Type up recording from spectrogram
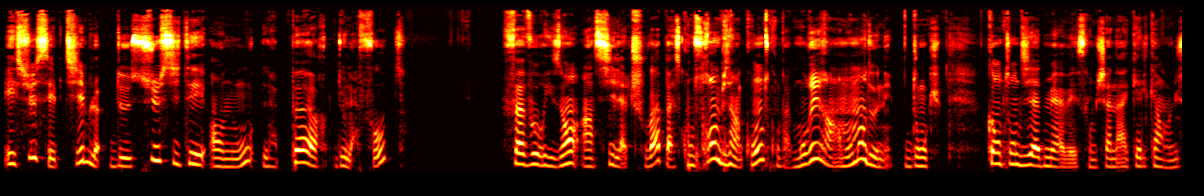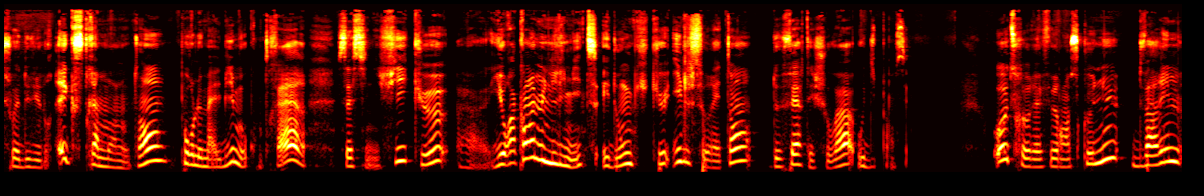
est susceptible de susciter en nous la peur de la faute, favorisant ainsi la tchouva parce qu'on se rend bien compte qu'on va mourir à un moment donné. Donc, quand on dit Admet Avesrim Shana à quelqu'un, on lui souhaite de vivre extrêmement longtemps. Pour le Malbim, au contraire, ça signifie qu'il euh, y aura quand même une limite et donc qu'il serait temps de faire teshuva ou d'y penser. Autre référence connue, Dvarim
